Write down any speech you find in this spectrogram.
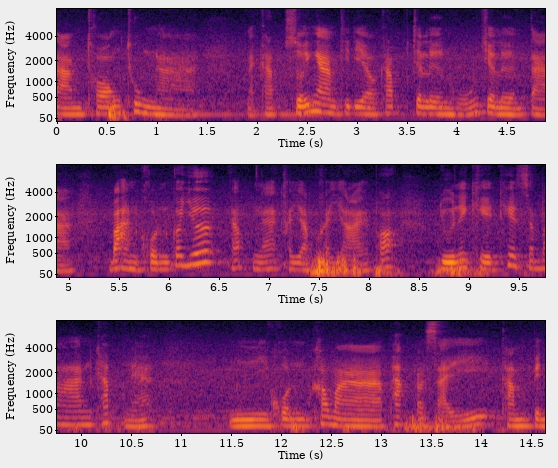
ตามท้องทุ่งนานะครับ สวยงามทีเดียวครับเจริญหูเจริญตา บ้านคนก็เยอะครับนะขยับขยาย เพราะอยู่ในเขตเทศบาลครับนะ มีคนเข้ามาพักอาศัยทำเป็น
